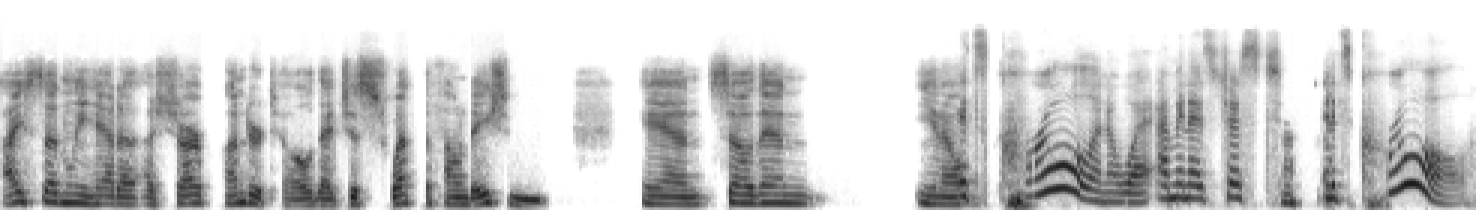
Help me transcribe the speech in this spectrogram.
I suddenly had a, a sharp undertow that just swept the foundation. And so then, you know, it's cruel in a way. I mean, it's just, it's cruel.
